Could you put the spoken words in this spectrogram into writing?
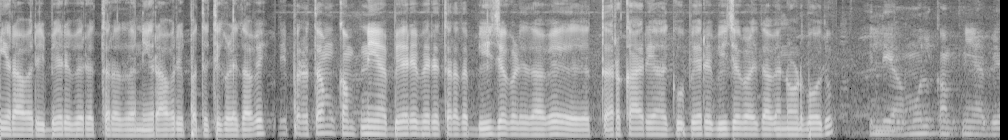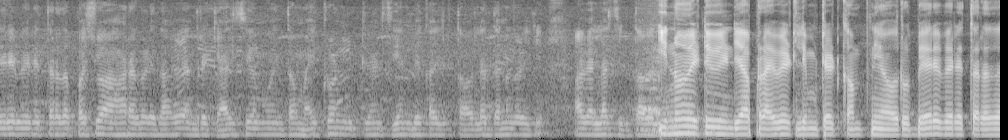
ನೀರಾವರಿ ಬೇರೆ ಬೇರೆ ಥರದ ನೀರಾವರಿ ಪದ್ಧತಿಗಳಿದ್ದಾವೆ ಈ ಪ್ರಥಮ್ ಕಂಪ್ನಿಯ ಬೇರೆ ಬೇರೆ ಥರದ ಬೀಜಗಳಿದ್ದಾವೆ ತರಕಾರಿ ಹಾಗೂ ಬೇರೆ ಬೀಜಗಳಿದ್ದಾವೆ ನೋಡ್ಬೋದು. ಇಲ್ಲಿ ಅಮೂಲ್ ಕಂಪ್ನಿಯ ಬೇರೆ ಬೇರೆ ತರದ ಪಶು ಆಹಾರಗಳಿದಾವೆ. ಅಂದ್ರೆ ಕ್ಯಾಲ್ಸಿಯಂ ಇಂತ ಮೈಕ್ರೋ ನ್ಯೂಟ್ರಿಯೆಂಟ್ಸ್ ಏನು ಬೇಕಾಗಿರ್ತಾವಲ್ಲ ದನಗಳಿಗೆ ಅವೆಲ್ಲ ಸಿಗ್ತಾವೆ. ಇನ್ನೋವೇಟಿವ್ ಇಂಡಿಯಾ ಪ್ರೈವೇಟ್ ಲಿಮಿಟೆಡ್ ಕಂಪ್ನಿಯವರು ಬೇರೆ ಬೇರೆ ತರದ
